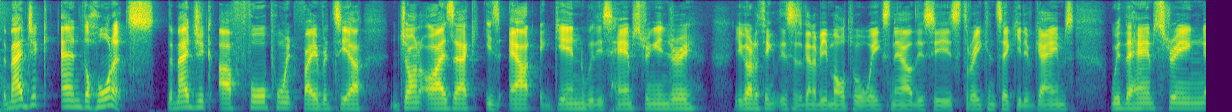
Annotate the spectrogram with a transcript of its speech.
The Magic and the Hornets. The Magic are four point favorites here. John Isaac is out again with his hamstring injury you got to think this is going to be multiple weeks now. This is three consecutive games with the hamstring.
